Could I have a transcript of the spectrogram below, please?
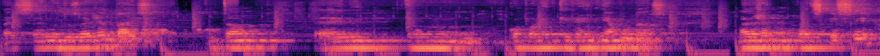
das células dos vegetais. Então, é, ele tem um componente que vem em abundância. Mas a gente não pode esquecer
